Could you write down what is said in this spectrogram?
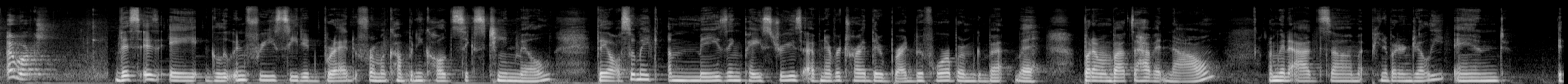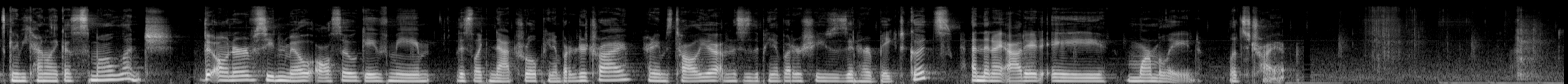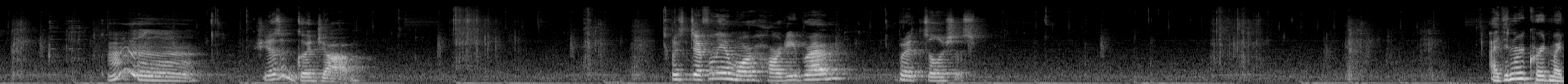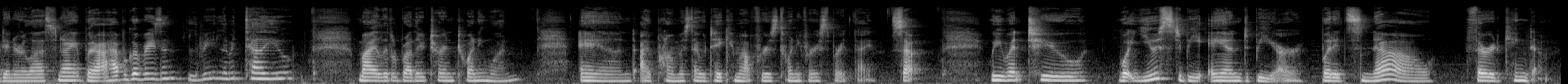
It works. This is a gluten-free seeded bread from a company called 16 Mill. They also make amazing pastries. I've never tried their bread before, but I'm about, but I'm about to have it now. I'm gonna add some peanut butter and jelly, and it's gonna be kind of like a small lunch. The owner of Seed and Mill also gave me this like natural peanut butter to try. Her name's Talia, and this is the peanut butter she uses in her baked goods. And then I added a marmalade. Let's try it. Mmm. She does a good job. It's definitely a more hearty bread, but it's delicious. I didn't record my dinner last night, but I have a good reason. Let me let me tell you. My little brother turned 21 and I promised I would take him out for his 21st birthday. So, we went to what used to be and beer, but it's now Third Kingdom.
